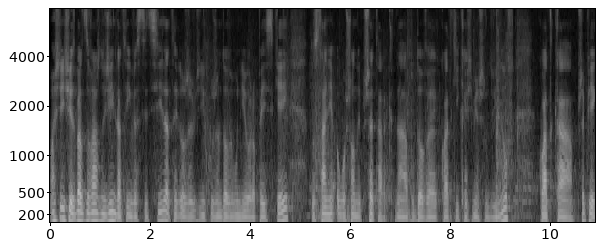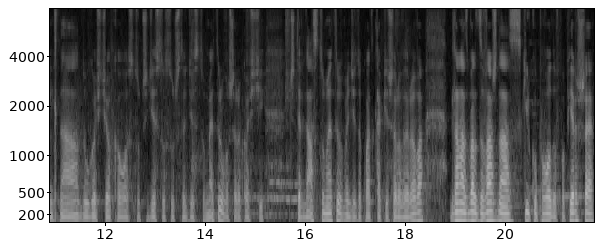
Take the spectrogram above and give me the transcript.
Właśnie dzisiaj jest bardzo ważny dzień dla tej inwestycji, dlatego że w Dzienniku Urzędowym Unii Europejskiej zostanie ogłoszony przetarg na budowę kładki Kazimierz-Ludwinów. Kładka przepiękna, długości około 130-140 metrów, o szerokości 14 metrów. Będzie to kładka pieszo-rowerowa. Dla nas bardzo ważna z kilku powodów. Po pierwsze,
